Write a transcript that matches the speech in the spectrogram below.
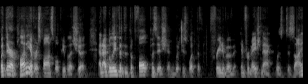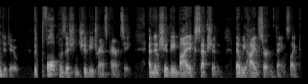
But there are plenty of responsible people that should. And I believe that the default position, which is what the Freedom of Information Act was designed to do, the default position should be transparency and Yeah. it should be by exception that we hide certain things like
